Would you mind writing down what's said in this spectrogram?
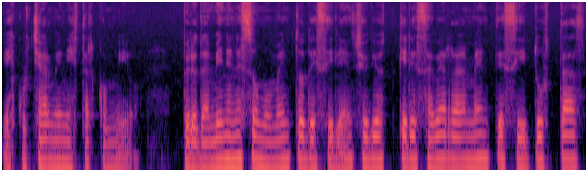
escucharme ni estar conmigo. Pero también en esos momentos de silencio Dios quiere saber realmente si tú estás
